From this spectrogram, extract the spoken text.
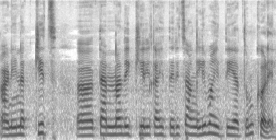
आणि नक्कीच त्यांना देखील काहीतरी चांगली माहिती यातून कळेल.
